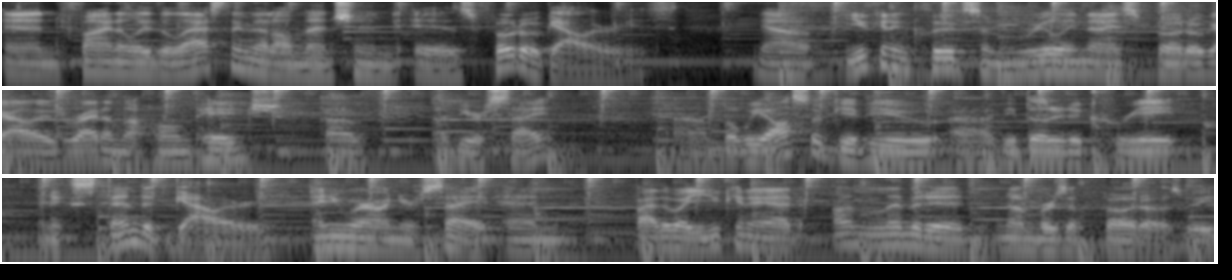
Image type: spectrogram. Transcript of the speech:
And finally, the last thing that I'll mention is photo galleries. Now, you can include some really nice photo galleries right on the homepage of, of your site, um, but we also give you uh, the ability to create an extended gallery anywhere on your site. And by the way, you can add unlimited numbers of photos. We,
